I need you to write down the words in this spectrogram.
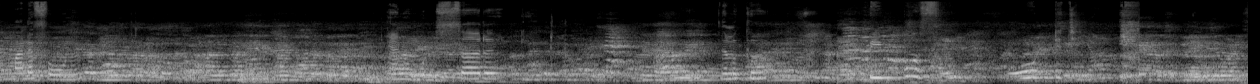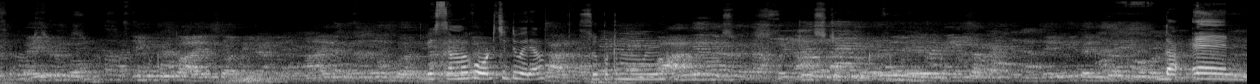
അമ്മാന്റെ ഫോൺ ഞാൻ സാറ് നമുക്ക് നമ്മൾ ഓടിച്ചിട്ട് വരാം. Super movie the end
